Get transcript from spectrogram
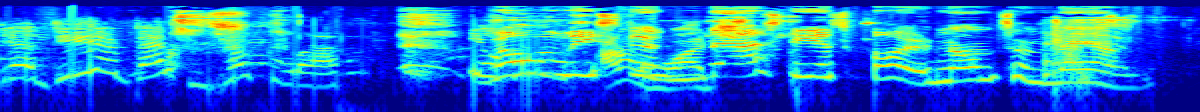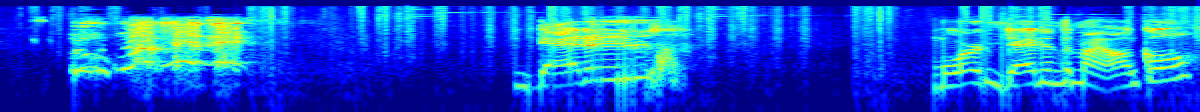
yo, do your best book left. Bro released I the watch- nastiest fart known to man. Deaded. More dead than my uncle.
